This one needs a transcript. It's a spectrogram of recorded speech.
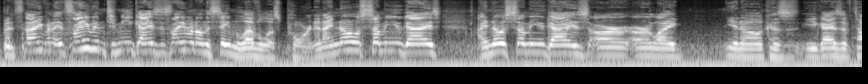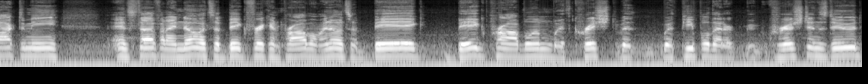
But it's not even it's not even to me guys it's not even on the same level as porn. And i know some of you guys i know some of you guys are are like you know because you guys have talked to me and stuff and i know it's a big freaking problem. I know it's a big big problem with christ with with people that are christians dude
